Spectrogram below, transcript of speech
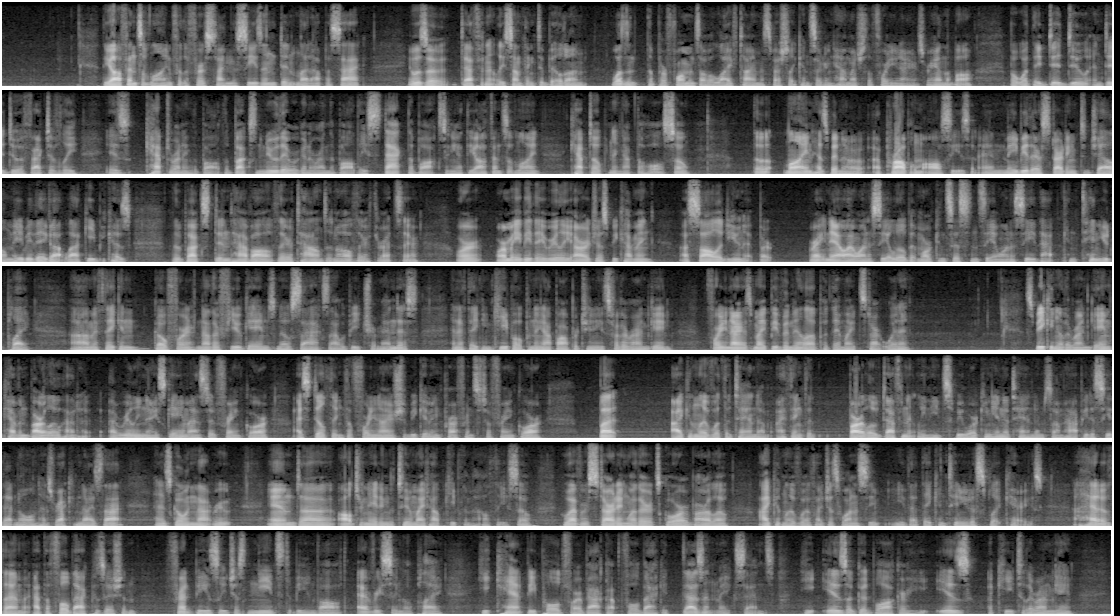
The offensive line, for the first time this season, didn't let up a sack. It was a definitely something to build on. It wasn't the performance of a lifetime, especially considering how much the 49ers ran the ball. But what they did do and did do effectively is kept running the ball. The Bucs knew they were going to run the ball. They stacked the box, and yet the offensive line kept opening up the holes. So the line has been a, a problem all season, and maybe they're starting to gel. Maybe they got lucky because the Bucs didn't have all of their talent and all of their threats there, or or maybe they really are just becoming a solid unit. But right now, I want to see a little bit more consistency. I want to see that continued play. Um, if they can go for another few games, no sacks, that would be tremendous. And if they can keep opening up opportunities for the run game, 49ers might be vanilla, but they might start winning. Speaking of the run game, Kevin Barlow had a, a really nice game, as did Frank Gore. I still think the 49ers should be giving preference to Frank Gore, but I can live with the tandem. I think that Barlow definitely needs to be working in a tandem, so I'm happy to see that Nolan has recognized that and is going that route. And uh, alternating the two might help keep them healthy. So whoever's starting, whether it's Gore or Barlow, I can live with. I just want to see that they continue to split carries. Ahead of them at the fullback position, Fred Beasley just needs to be involved every single play. He can't be pulled for a backup fullback. It doesn't make sense. He is a good blocker. He is a key to the run game.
